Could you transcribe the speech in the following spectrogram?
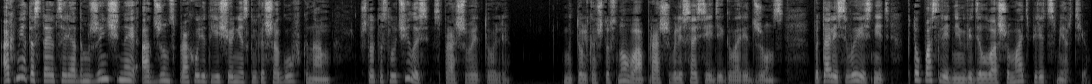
Ахмед остается рядом с женщиной, а Джонс проходит еще несколько шагов к нам. «Что-то случилось?» — спрашивает Толли. «Мы только что снова опрашивали соседей», — говорит Джонс. «Пытались выяснить, кто последним видел вашу мать перед смертью».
